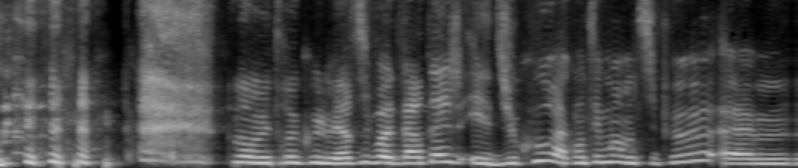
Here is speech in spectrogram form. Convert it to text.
non, mais trop cool. Merci pour votre partage. Et du coup, racontez-moi un petit peu. Euh,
